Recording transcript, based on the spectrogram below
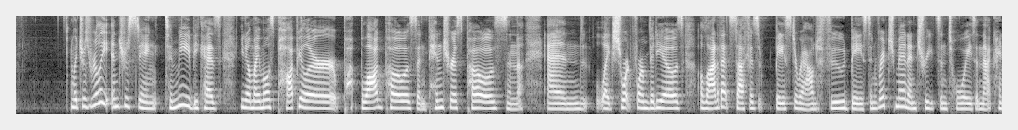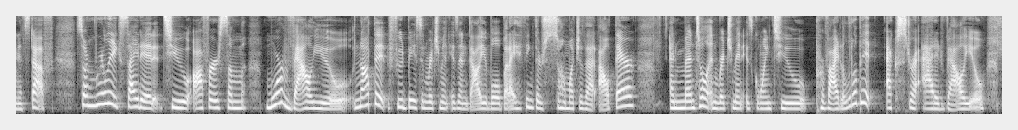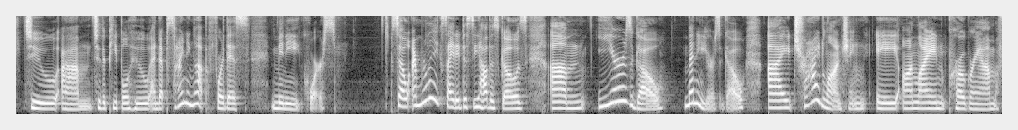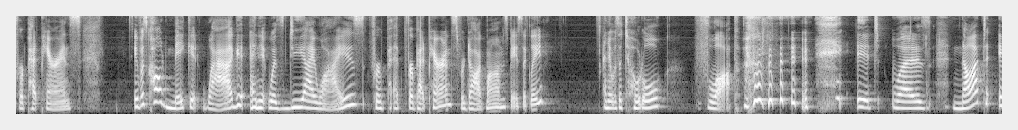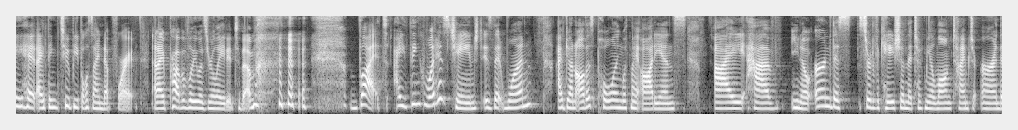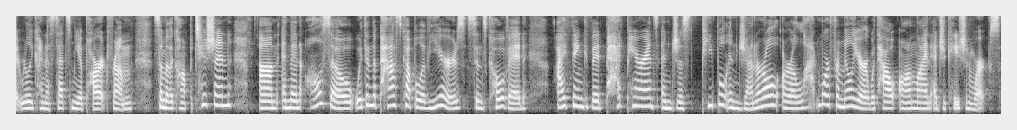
which was really interesting to me because you know my most popular p- blog posts and Pinterest posts and and like short form videos a lot of that stuff is based around food based enrichment and treats and toys and that kind of stuff. So I'm really excited to offer some more value not that food based enrichment isn't valuable but I think there's so much of that out there and mental enrichment is going to provide a little bit extra added value to, um, to the people who end up signing up for this mini course. So I'm really excited to see how this goes. Um, years ago, many years ago, I tried launching a online program for pet parents. It was called Make It Wag, and it was DIYs for pet for pet parents, for dog moms, basically. And it was a total flop. it was not a hit. I think two people signed up for it, and I probably was related to them. but I think what has changed is that one, I've done all this polling with my audience. I have, you know, earned this certification that took me a long time to earn that really kind of sets me apart from some of the competition. Um, and then also within the past couple of years since COVID, I think that pet parents and just people in general are a lot more familiar with how online education works.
